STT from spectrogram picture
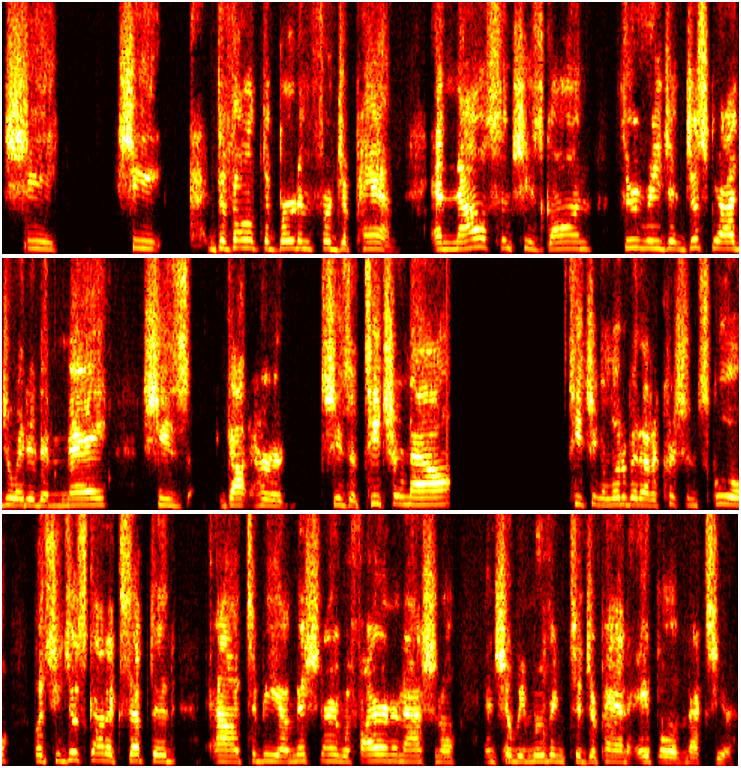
she she developed a burden for Japan. And now since she's gone through Regent, just graduated in May. She's got her, she's a teacher now, teaching a little bit at a Christian school, but she just got accepted uh, to be a missionary with Fire International, and she'll be moving to Japan April of next year.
